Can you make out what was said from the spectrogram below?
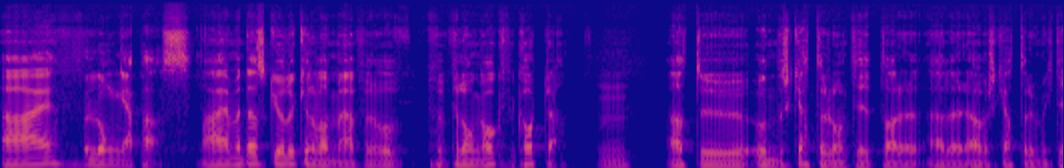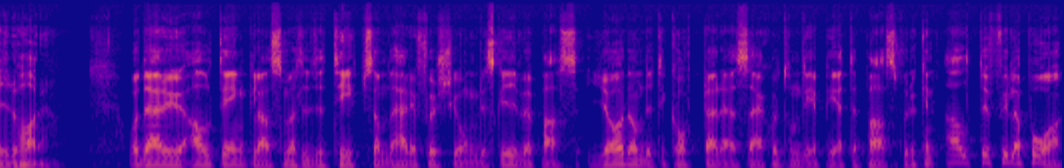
Nej, För långa pass. nej men den skulle kunna vara med för, för, för långa och för korta. Att du underskattar hur lång tid det tar eller överskattar hur mycket tid du har. Och där är ju alltid enklast som ett litet tips om det här är första gången du skriver pass. Gör dem lite kortare, särskilt om det är PT-pass, för du kan alltid fylla på.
